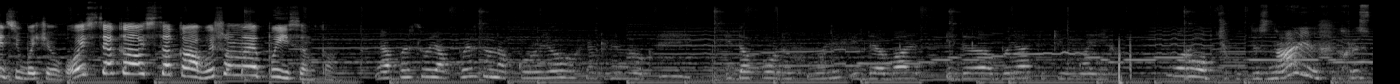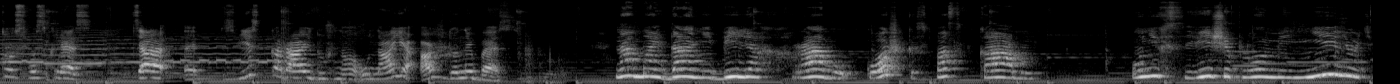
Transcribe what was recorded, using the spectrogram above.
я цю бачок. Ось така, ось така, вийшла моя писанка. Я писано кольорових, як вінок, і до подих моїх, і ба- і моїх. Воробчику, ти знаєш, Христос Воскрес. Ця е, звістка райдужно лунає аж до небес. На майдані біля храму кошки з пасками. У них свічі промініють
